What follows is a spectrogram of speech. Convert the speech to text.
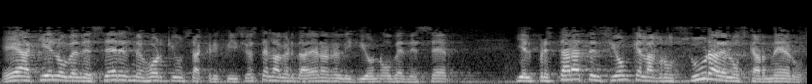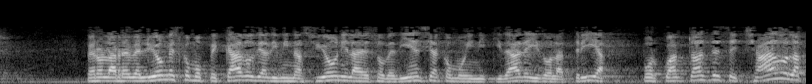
He aquí el obedecer es mejor que un sacrificio. Esta es la verdadera religión, obedecer. Y el prestar atención que la grosura de los carneros. Pero la rebelión es como pecado de adivinación y la desobediencia como iniquidad e idolatría. Por cuanto has desechado la,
